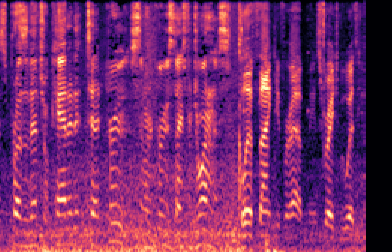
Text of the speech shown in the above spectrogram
Texas presidential candidate Ted Cruz. Senator Cruz, thanks for joining us. Cliff, thank you for having me. It's great to be with you.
